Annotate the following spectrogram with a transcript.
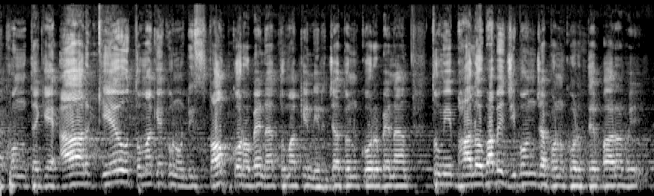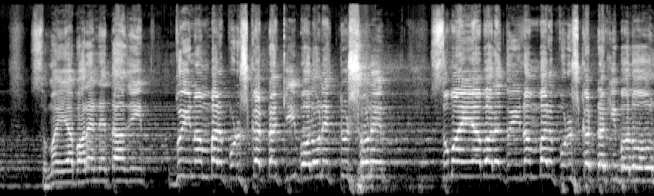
এখন থেকে আর কেউ তোমাকে কোনো ডিস্টার্ব করবে না, তোমাকে নির্যাতন করবে না, তুমি ভালোভাবে জীবন যাপন করতে পারবে। সুমাইয়া বলে, নেতাজি, দুই নম্বর পুরস্কারটা কি বলুন একটু শোনে। সুমাইয়া বলে, দুই নম্বর পুরস্কারটা কি বলুন?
